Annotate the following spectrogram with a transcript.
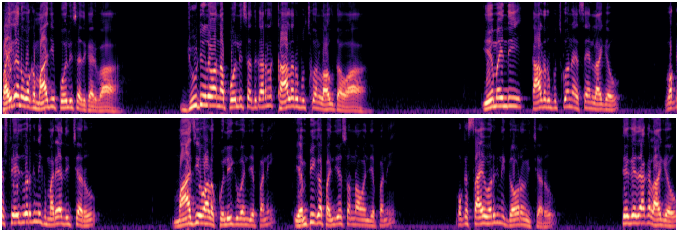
పైగా నువ్వు ఒక మాజీ పోలీస్ అధికారివా? డ్యూటీలో ఉన్న పోలీస్ అధికారులను కాలర్ పుచ్చుకొని లాగుతావా? ఏమైంది? కాలర్ పుచ్చుకొని ఎస్ఐని లాగావు. ఒక స్టేజ్ వరకు నీకు మర్యాద ఇచ్చారు. మాజీ వాళ్ళ కొలీగు అని చెప్పని ఎంపీగా పనిచేస్తున్నావు అని చెప్పని ఒక స్థాయి వరకు నీకు గౌరవం ఇచ్చారు. తెగేదాకా లాగావు.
